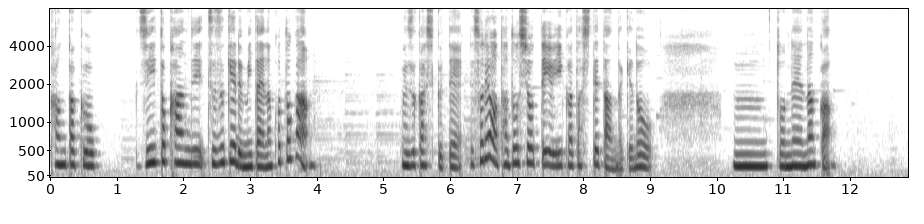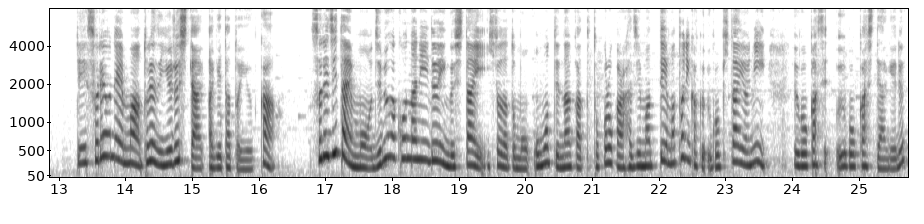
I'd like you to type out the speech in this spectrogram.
感覚をじっと感じ続けるみたいなことが難しくてでそれを多動症っていう言い方してたんだけどうーんとねなんかでそれをねまあとりあえず許してあげたというかそれ自体も自分がこんなにドゥイングしたい人だとも思ってなかったところから始まって、まあ、とにかく動きたいように動かせ動かしてあげる。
